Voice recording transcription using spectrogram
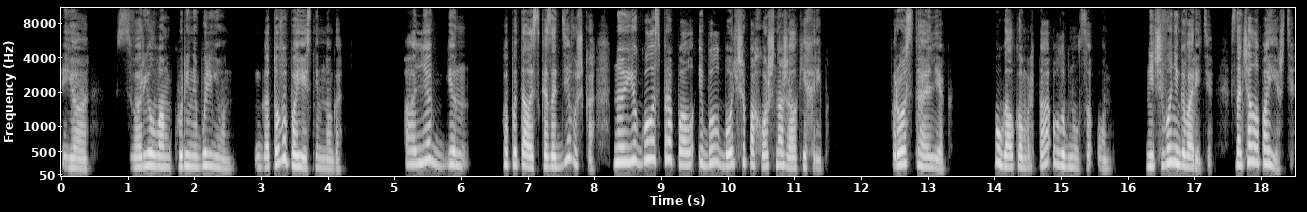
«Я сварил вам куриный бульон. Готовы поесть немного?» «Олегген...» — попыталась сказать девушка, но ее голос пропал и был больше похож на жалкий хрип. «Просто Олег». Уголком рта улыбнулся он. «Ничего не говорите. Сначала поешьте».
